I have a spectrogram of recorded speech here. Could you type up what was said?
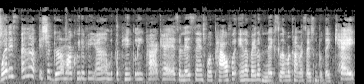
What is up? It's your girl Marquita Vion with the Pink Link Podcast, and that stands for Powerful, Innovative, Next Level Conversations with a K.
